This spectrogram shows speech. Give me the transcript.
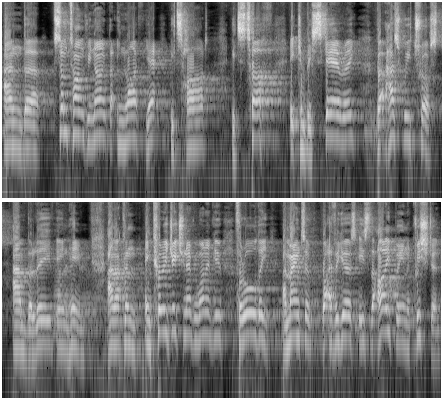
And uh, sometimes we know that in life, yeah, it's hard, it's tough, it can be scary. But as we trust and believe in Him. And I can encourage each and every one of you for all the amount of whatever years is that I've been a Christian,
